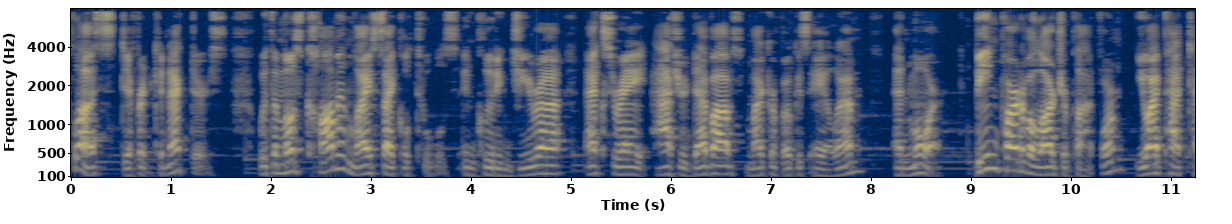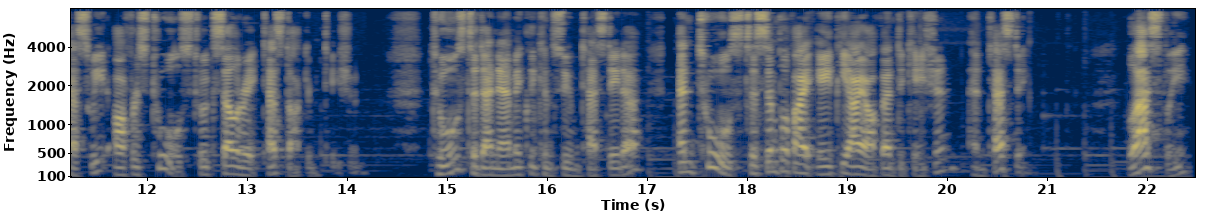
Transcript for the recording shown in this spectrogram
plus different connectors, with the most common lifecycle tools, including Jira, X-Ray, Azure DevOps, Microfocus ALM, and more. Being part of a larger platform, UiPath Test Suite offers tools to accelerate test documentation, tools to dynamically consume test data, and tools to simplify API authentication and testing. Lastly,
